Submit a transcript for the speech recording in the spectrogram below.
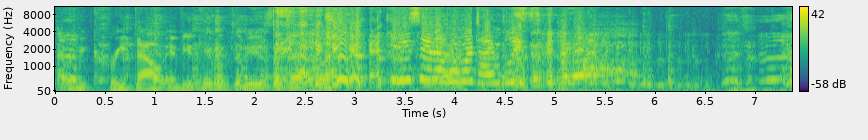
I would be creeped out if you came up to me and said that. Can you say that one more time, please?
